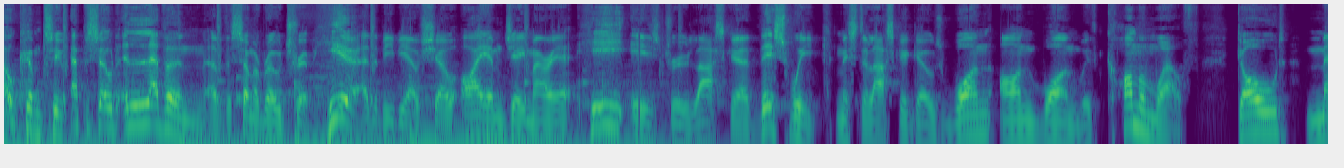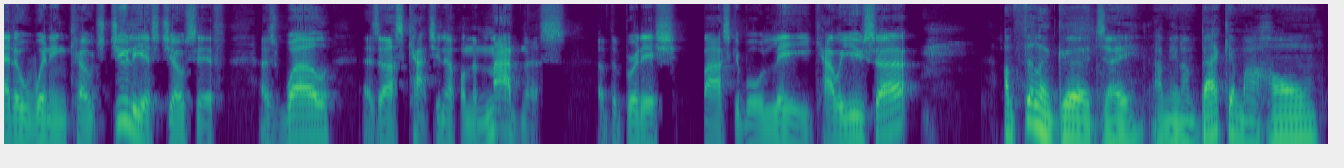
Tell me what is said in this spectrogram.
Welcome to episode 11 of the summer road trip here at the BBL show. I am Jay Marriott. He is Drew Lasker. This week, Mr. Lasker goes one on one with Commonwealth gold medal winning coach Julius Joseph, as well as us catching up on the madness of the British Basketball League. How are you, sir? I'm feeling good, Jay. I mean, I'm back in my home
